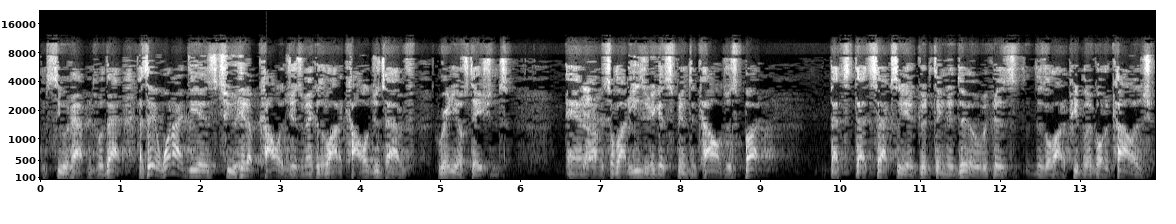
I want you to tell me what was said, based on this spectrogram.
and see what happens with that. I tell you, one idea is to hit up colleges, man, because a lot of colleges have radio stations, and Yeah. um, it's a lot easier to get spins in colleges. But that's that's actually a good thing to do because there's a lot of people that go to college,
